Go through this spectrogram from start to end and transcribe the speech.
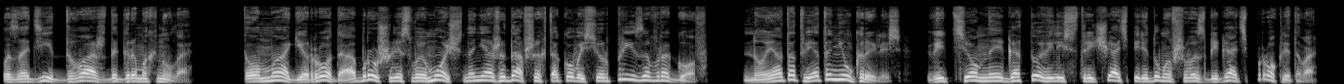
Позади дважды громыхнуло. То маги рода обрушили свою мощь на неожидавших такого сюрприза врагов. Но и от ответа не укрылись, ведь темные готовились встречать передумавшего сбегать проклятого.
